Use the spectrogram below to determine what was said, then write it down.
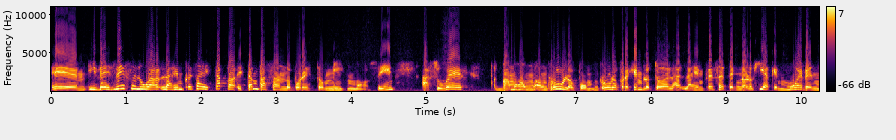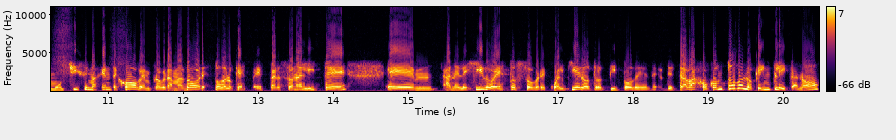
eh, y desde ese lugar las empresas están pasando por esto mismo, ¿sí? A su vez, vamos a un, rubro, un rubro, por ejemplo, todas las, empresas de tecnología que mueven muchísima gente joven, programadores, todo lo que es personal IT, eh, han elegido esto sobre cualquier otro tipo de, trabajo, con todo lo que implica, ¿no?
